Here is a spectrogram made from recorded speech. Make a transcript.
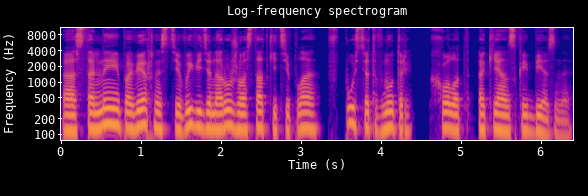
а остальные поверхности, выведя наружу остатки тепла, впустят внутрь холод океанской бездны.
